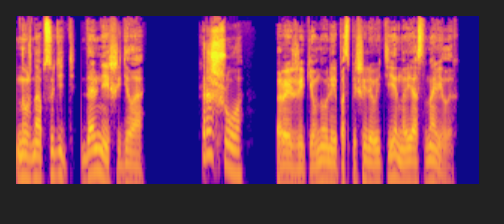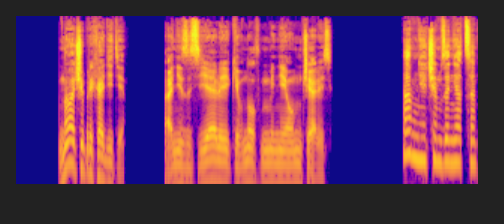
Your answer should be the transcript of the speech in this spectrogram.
Нужно обсудить дальнейшие дела». «Хорошо». Рыжие кивнули и поспешили уйти, но я остановил их. «Ночью приходите». Они засияли и, кивнув, мне умчались. «А мне чем заняться?»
